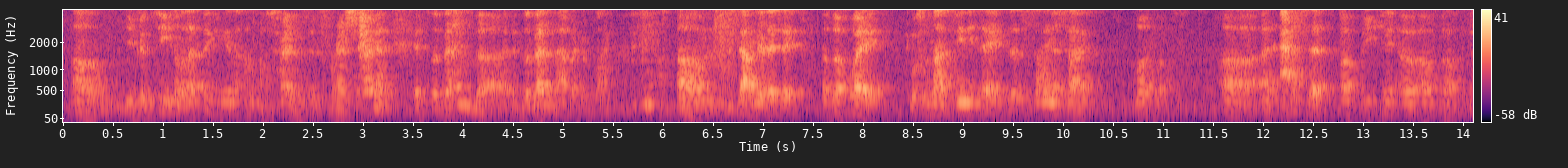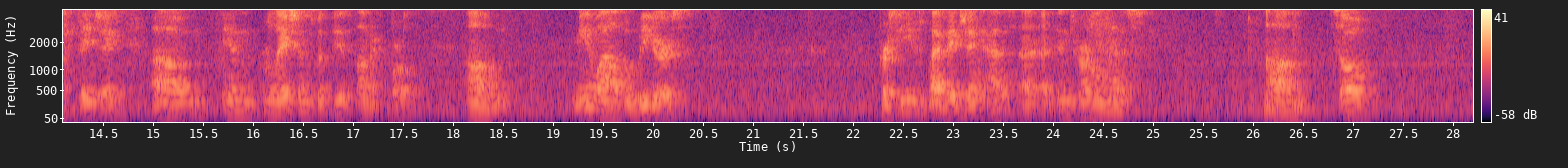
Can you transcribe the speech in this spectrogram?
Um, you can see some of that thinking in the, I'm sorry, this is in French. it's the best, uh, it's the best map I could find. Um, down here they say, the Hui, Musulman Sinisei, the Sinicized Muslims. Uh, an asset of, Peking, of, of Beijing um, in relations with the Islamic world. Um, meanwhile, the Uyghurs, perceived by Beijing as a, an internal menace. Um, so,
